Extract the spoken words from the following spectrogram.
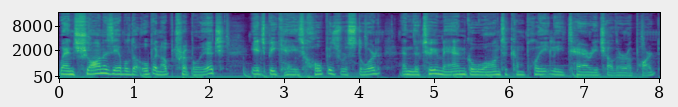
When Shawn is able to open up Triple H, HBK's hope is restored, and the two men go on to completely tear each other apart.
